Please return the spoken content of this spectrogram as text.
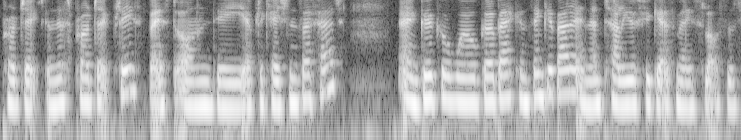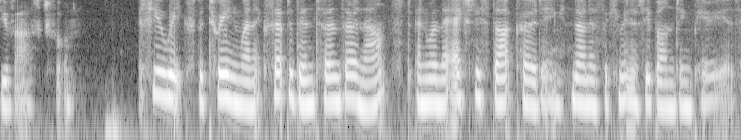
project, and this project, please, based on the applications I've had. And Google will go back and think about it and then tell you if you get as many slots as you've asked for. A few weeks between when accepted interns are announced and when they actually start coding, known as the community bonding period.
